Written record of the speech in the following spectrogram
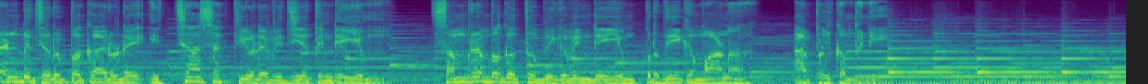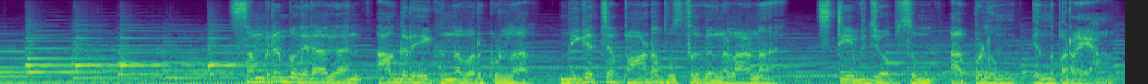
രണ്ട് ചെറുപ്പക്കാരുടെ ഇച്ഛാശക്തിയുടെ വിജയത്തിന്റെയും സംരംഭകത്വ മികവിന്റെയും പ്രതീകമാണ് ആപ്പിൾ കമ്പനി. സംരംഭകരാകാൻ ആഗ്രഹിക്കുന്നവർക്കുള്ള മികച്ച പാഠപുസ്തകങ്ങളാണ് സ്റ്റീവ് ജോബ്സും ആപ്പിളും എന്ന് പറയാം.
